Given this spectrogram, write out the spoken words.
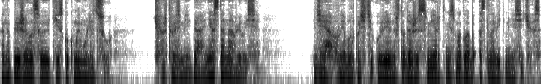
Она прижала свою киску к моему лицу — Черт возьми, да, не останавливайся. Дьявол, я был почти уверен, что даже смерть не смогла бы остановить меня сейчас.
